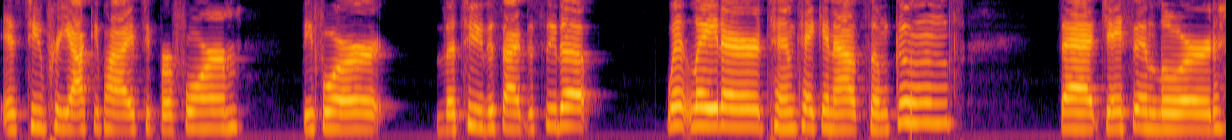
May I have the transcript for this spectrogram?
is too preoccupied to perform before the two decide to suit up. With later, Tim taking out some goons that Jason lured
